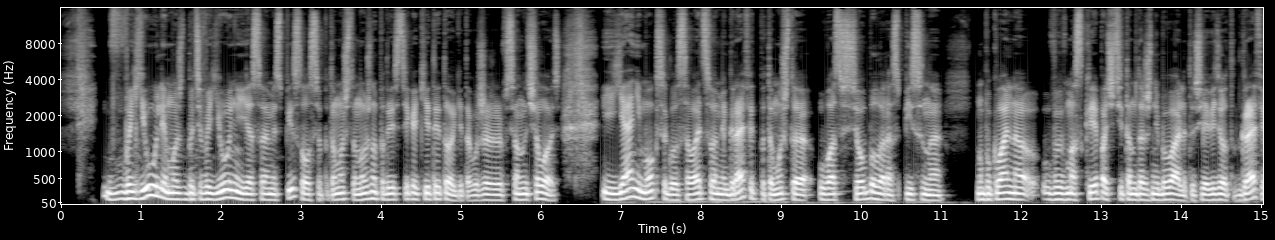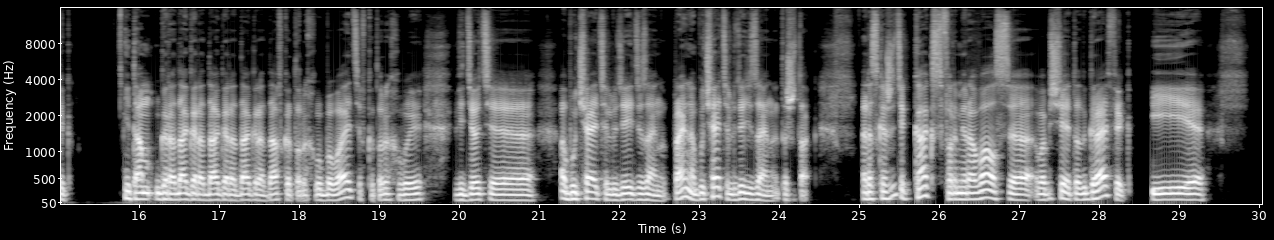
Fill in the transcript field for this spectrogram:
В июле, может быть, в июне я с вами списывался, потому что нужно подвести какие-то итоги, так уже все началось. И я не мог согласовать с вами график, потому что у вас все было расписано ну, буквально вы в Москве почти там даже не бывали. То есть я видел этот график, и там города, города, города, города, в которых вы бываете, в которых вы ведете, обучаете людей дизайну. Правильно? Обучаете людей дизайну. Это же так. Расскажите, как сформировался вообще этот график и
